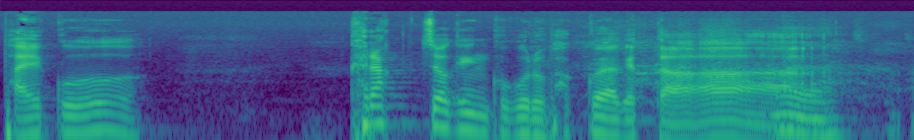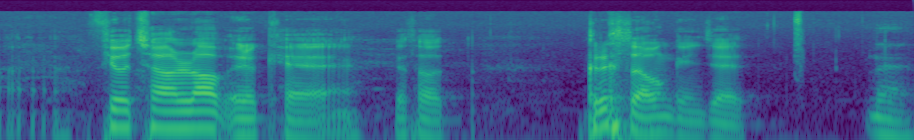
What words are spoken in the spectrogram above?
밝고 쾌락적인 곡으로 바꿔야겠다 네. Future Love 이렇게 그래서 그래서 나온 게 이제 네.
